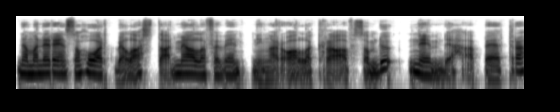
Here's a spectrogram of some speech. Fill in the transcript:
När man är redan så hårt belastad med alla förväntningar och alla krav som du nämnde här Petra.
